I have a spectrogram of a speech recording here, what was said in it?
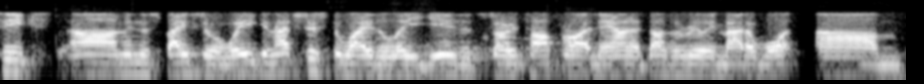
sixth um, in the space of a week, and that's just the way the league is. It's so tough right now, and it doesn't really matter what um,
